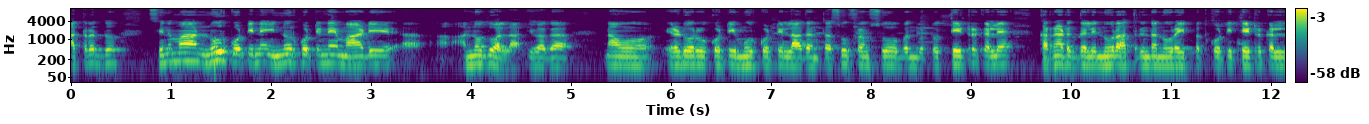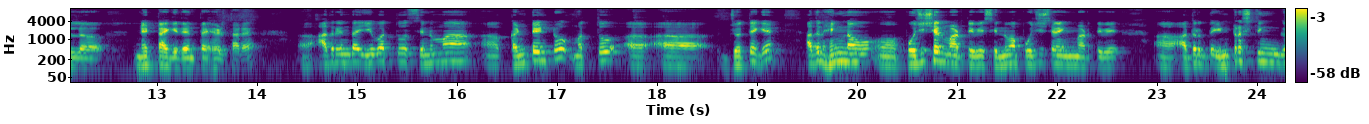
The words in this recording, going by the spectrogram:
ಆ ಥರದ್ದು ಸಿನಿಮಾ ನೂರು ಕೋಟಿನೇ, ಇನ್ನೂರು ಕೋಟಿನೇ ಮಾಡಿ ಅನ್ನೋದು ಅಲ್ಲ. ಇವಾಗ ನಾವು ಎರಡೂವರೆ ಕೋಟಿ, ಮೂರು ಕೋಟಿ ಸೂ ಫ್ರಮ್ ಸೂ ಬಂದ್ಬಿಟ್ಟು ಥಿಯೇಟ್ರಿಕಲ್ಲೇ ಕರ್ನಾಟಕದಲ್ಲಿ ನೂರ ಹತ್ತರಿಂದ ನೂರ ಇಪ್ಪತ್ತು ಕೋಟಿ ಥಿಯೇಟ್ರಿಕಲ್ ನೆಟ್ ಆಗಿದೆ ಅಂತ ಹೇಳ್ತಾರೆ. ಅದರಿಂದ ಇವತ್ತು ಸಿನಿಮಾ ಕಂಟೆಂಟು ಮತ್ತು ಜೊತೆಗೆ ಅದನ್ನು ಹೆಂಗೆ ನಾವು ಪೊಸಿಷನ್ ಮಾಡ್ತೀವಿ, ಸಿನಿಮಾ ಪೊಸಿಷನ್ ಹೆಂಗೆ ಮಾಡ್ತೀವಿ ಅದ್ರದ್ದು ಇಂಟ್ರೆಸ್ಟಿಂಗ್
